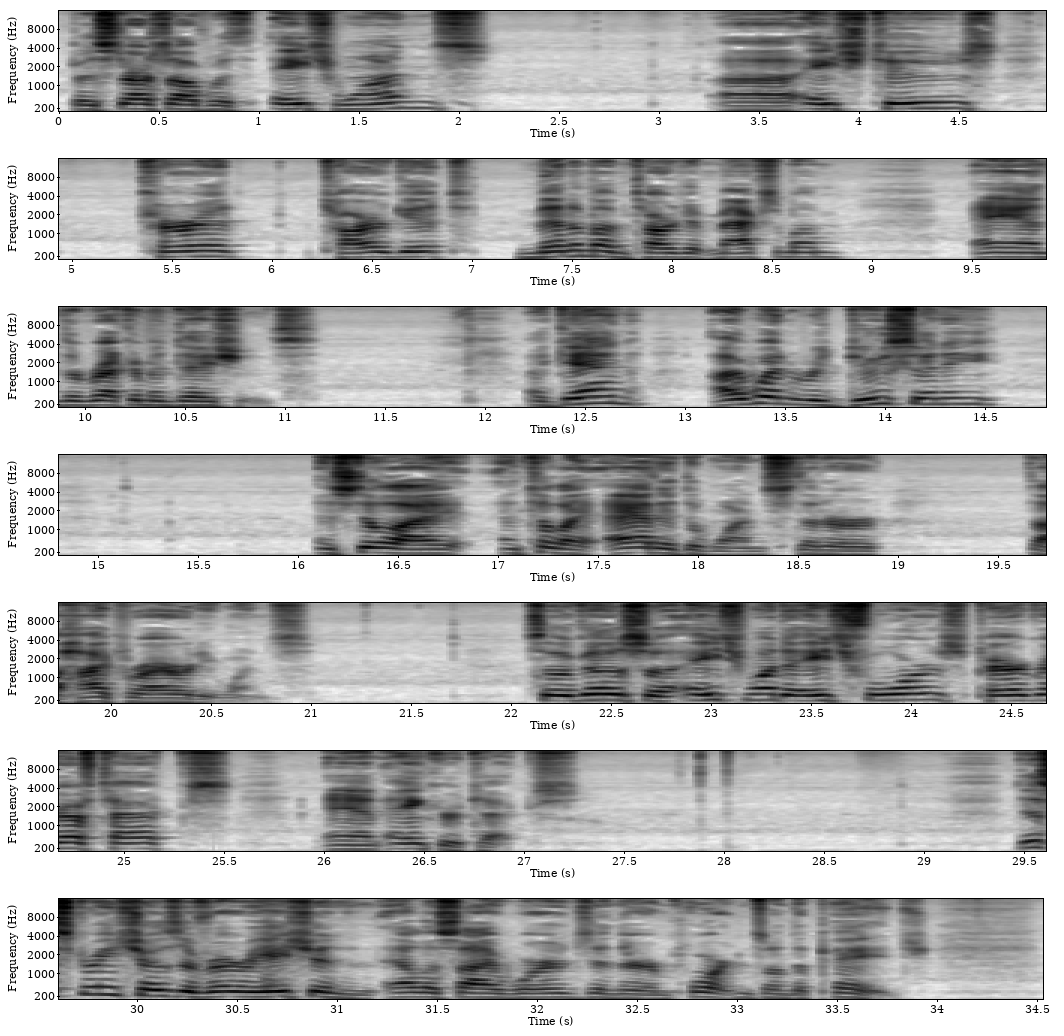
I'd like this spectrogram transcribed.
but it starts off with H1s, uh, H2s, current, target, minimum, target, maximum, and the recommendations. Again, I wouldn't reduce any until I until I added the ones that are the high priority ones. So it goes to H1 to H4s, paragraph text, and anchor text. This screen shows the variation in LSI words and their importance on the page.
